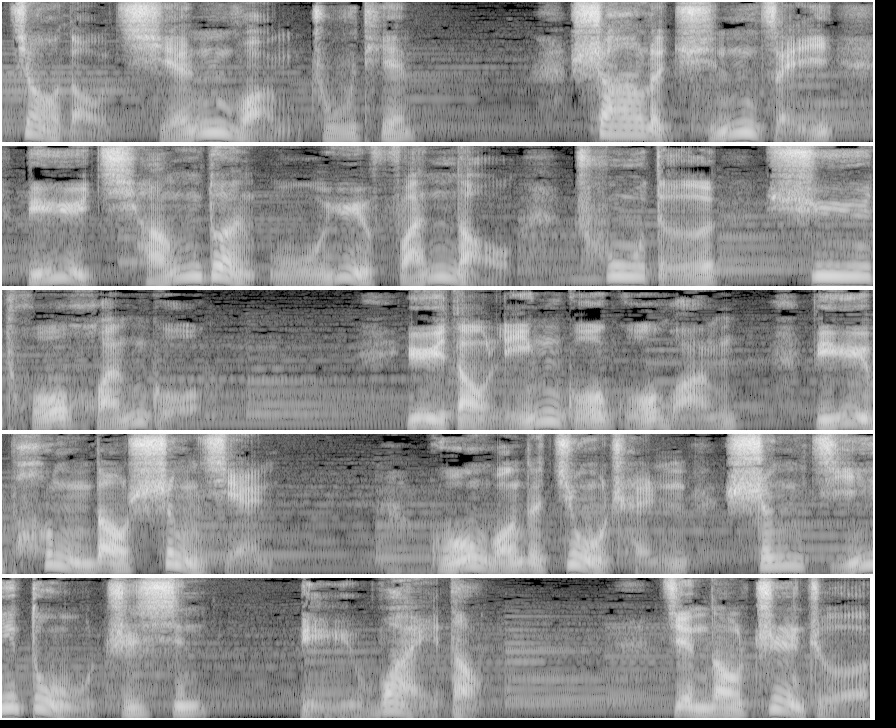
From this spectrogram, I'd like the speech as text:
教导前往诸天。杀了群贼，比喻强断五欲烦恼，出得须陀洹果；遇到邻国国王，比喻碰到圣贤；国王的旧臣生嫉妒之心，比喻外道；见到智者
